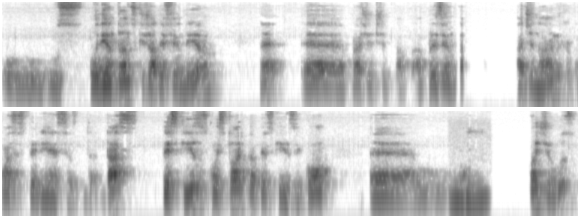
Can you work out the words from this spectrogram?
os orientandos que já defenderam, né, para a gente apresentar a dinâmica com as experiências da- das pesquisas, com o histórico da pesquisa e com é, o, Uhum. de uso.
